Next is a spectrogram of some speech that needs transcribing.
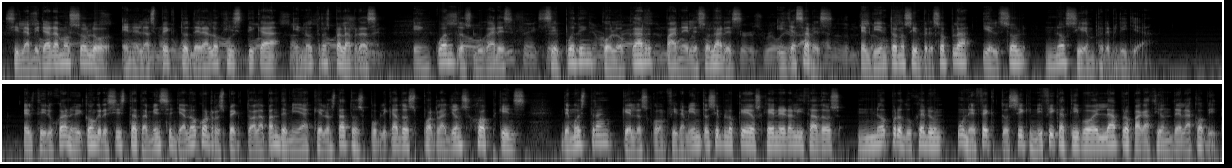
Si la miráramos solo en el aspecto de la logística, en otras palabras, en cuántos lugares se pueden colocar paneles solares. Y ya sabes, el viento no siempre sopla y el sol no siempre brilla. El cirujano y congresista también señaló con respecto a la pandemia que los datos publicados por la Johns Hopkins demuestran que los confinamientos y bloqueos generalizados no produjeron un efecto significativo en la propagación de la COVID.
